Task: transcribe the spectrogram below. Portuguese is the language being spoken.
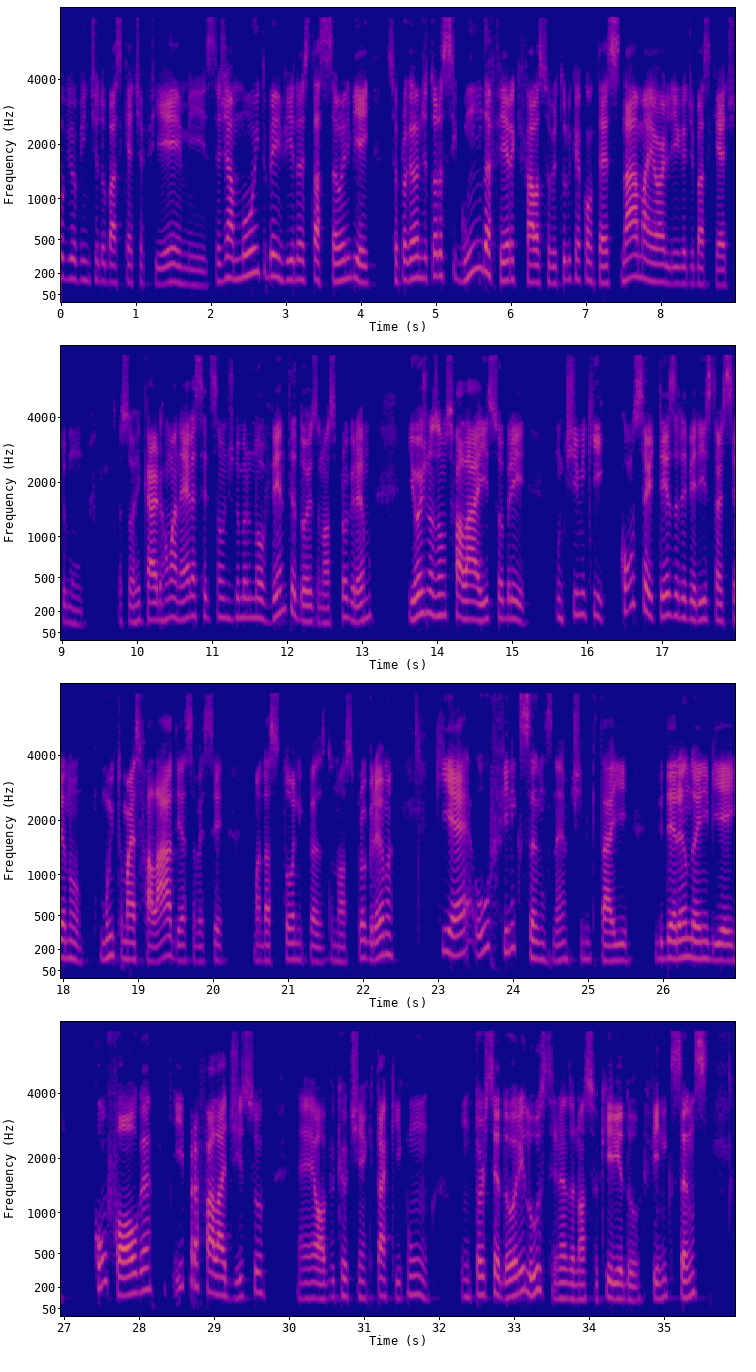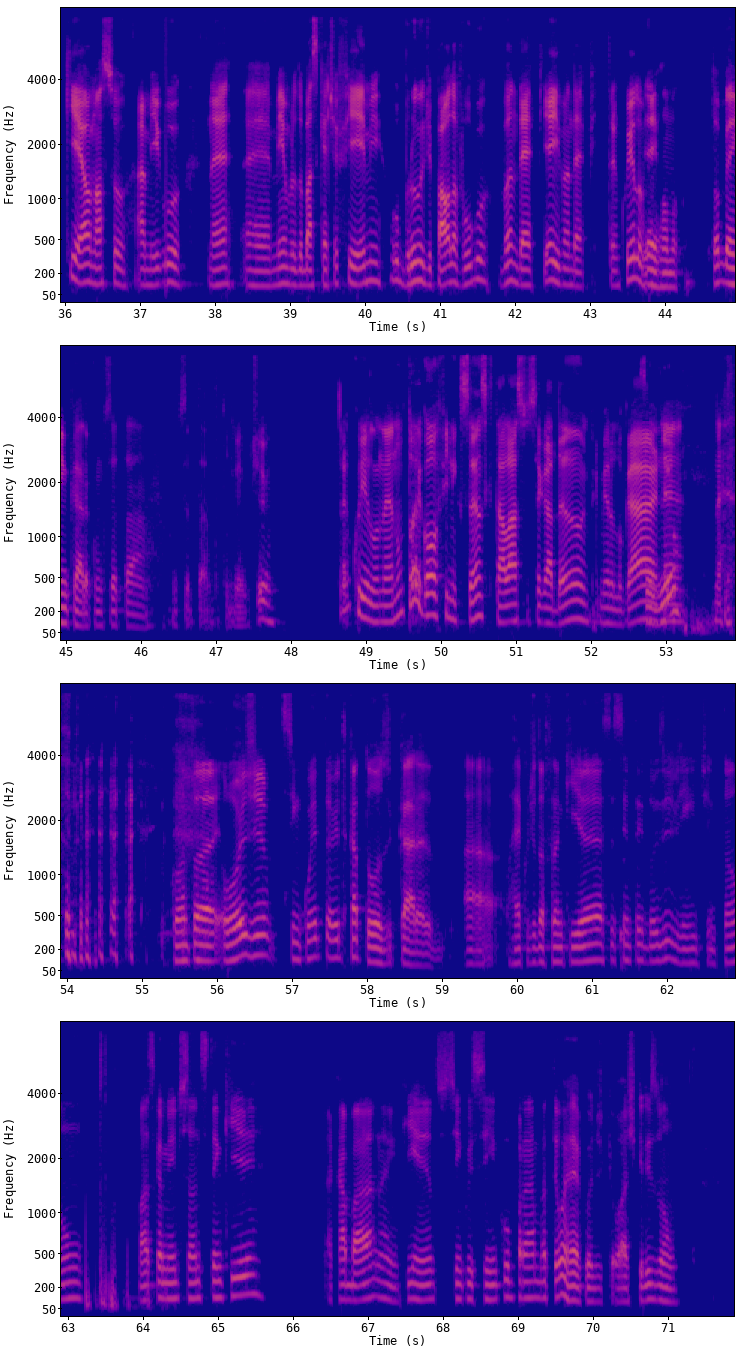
Salve, ouvinte do Basquete FM! Seja muito bem-vindo à Estação NBA, seu programa de toda segunda-feira que fala sobre tudo o que acontece na maior liga de basquete do mundo. Eu sou Ricardo Romanelli, essa é edição de número 92 do nosso programa, e hoje nós vamos falar aí sobre um time que com certeza deveria estar sendo muito mais falado, e essa vai ser uma das tônicas do nosso programa, que é o Phoenix Suns, né? O time que está aí liderando a NBA com folga, e para falar disso, é óbvio que eu tinha que estar tá aqui com um, um torcedor ilustre, né, do nosso querido Phoenix Suns, que é o nosso amigo, né, é, membro do Basquete FM, o Bruno de Paula, vulgo Vandep. E aí, Vandep, tranquilo? E aí, Roma? Tô bem, cara. Como que você tá? Como que você tá? Tá tudo bem contigo? Tranquilo, né? Não tô igual o Phoenix Suns, que tá lá sossegadão, em primeiro lugar, né? Viu? Quanto a hoje, 58-14, cara. A, o recorde da franquia é 62 e 20. Então, basicamente, o Santos tem que acabar né, em 500, 5 e 5 para bater o recorde, que eu acho que eles vão.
